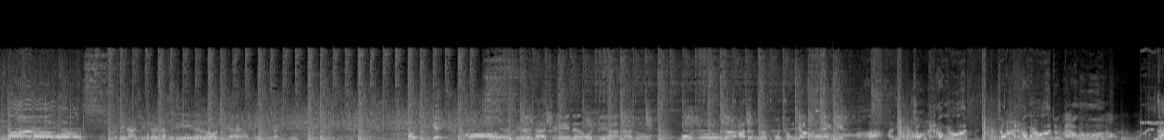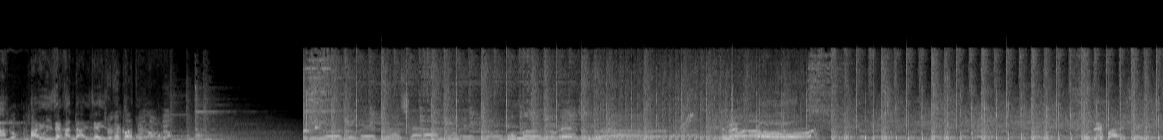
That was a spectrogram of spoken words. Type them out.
지난 시절 다시는 오지 않아. 지는 지는 다시는 오지 않아도 모두가 아름답고 정겨운 얘기. 아 아닌가 보다. 정다운! 정다운! 정다운! 자, 아 이제 간다. 이제 이제 될 것 같아. 미워도 해도 사랑도 해도 원망도 하지만 뭐지?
